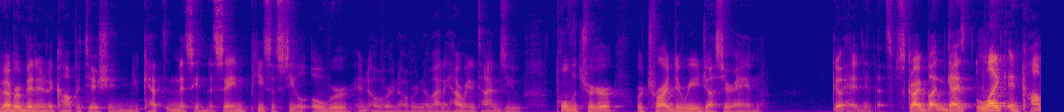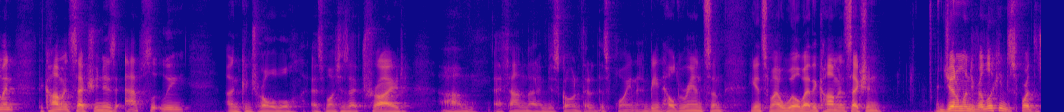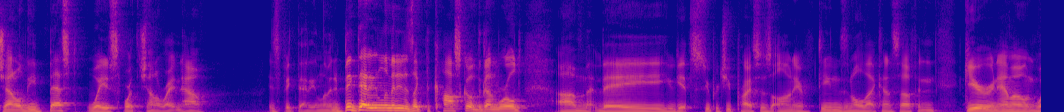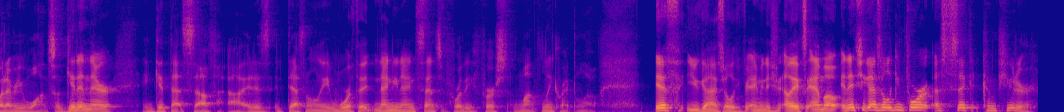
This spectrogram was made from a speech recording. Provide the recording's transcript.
you've ever been in a competition, you kept missing the same piece of steel over and over and over, no matter how many times you pulled the trigger or tried to readjust your aim, go ahead and hit that subscribe button. Guys, like and comment. The comment section is absolutely uncontrollable. As much as I've tried, um, I found that I'm just going with it at this point. I'm being held ransom against my will by the comment section. Gentlemen, if you're looking to support the channel, the best way to support the channel right now is Big Daddy Unlimited. Big Daddy Unlimited is like the Costco of the gun world. Um, they you get super cheap prices on AR-15s and all that kind of stuff, and gear and ammo and whatever you want. So get in there and get that stuff. Uh, it is definitely worth it. 99 cents for the first month. Link right below. If you guys are looking for ammunition, LAX ammo, and if you guys are looking for a sick computer,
